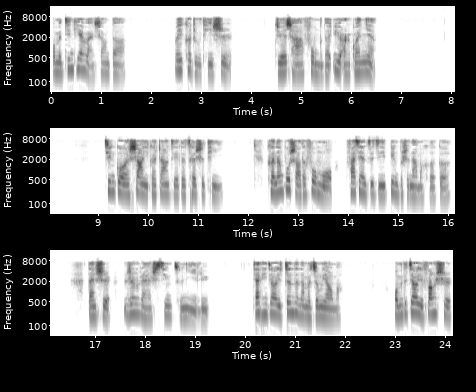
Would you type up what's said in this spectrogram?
我们今天晚上的微课主题是觉察父母的育儿观念。经过上一个章节的测试题，可能不少的父母发现自己并不是那么合格，但是仍然心存疑虑。家庭教育真的那么重要吗？我们的教育方式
